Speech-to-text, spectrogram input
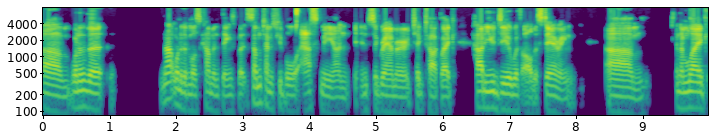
Um, one of the not one of the most common things, but sometimes people will ask me on Instagram or TikTok, like, how do you deal with all the staring? Um, and I'm like,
